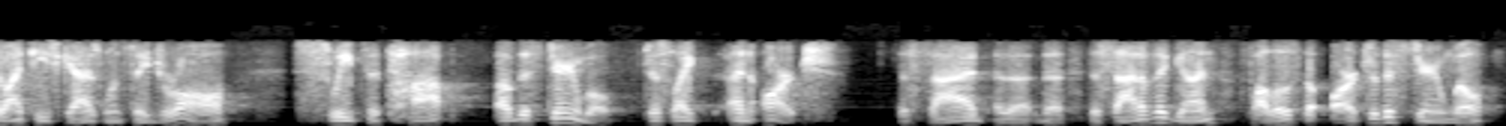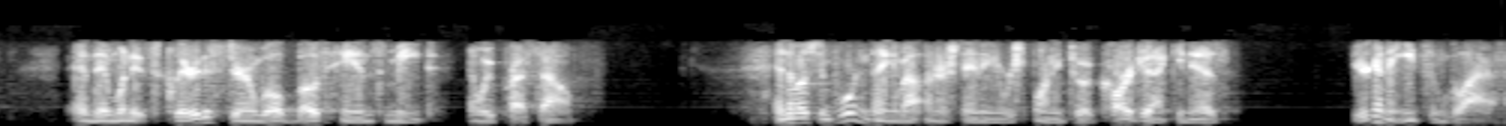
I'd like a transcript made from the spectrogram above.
So I teach guys once they draw, sweep the top of the steering wheel, just like an arch the side uh, the, the the side of the gun follows the arch of the steering wheel, and then when it's clear of the steering wheel, both hands meet and we press out. And the most important thing about understanding and responding to a carjacking is you're going to eat some glass.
